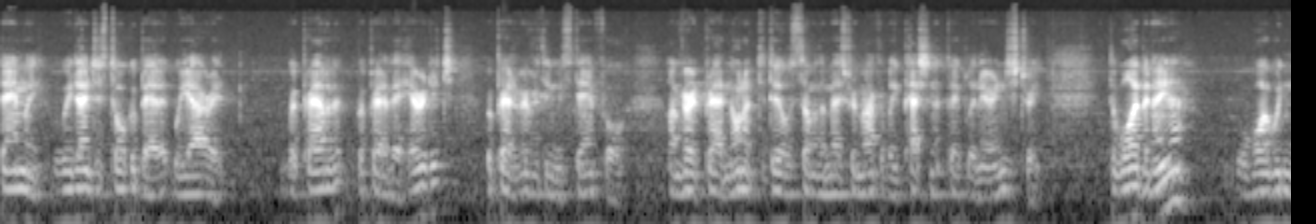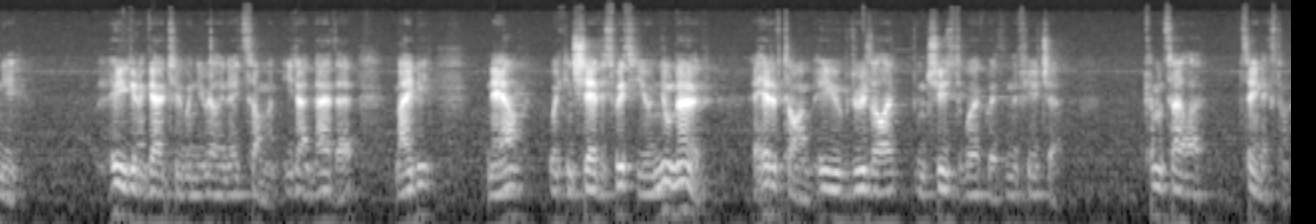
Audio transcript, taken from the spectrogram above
Family, we don't just talk about it, we are it. We're proud of it, we're proud of our heritage, we're proud of everything we stand for. I'm very proud and honoured to deal with some of the most remarkably passionate people in our industry. The why Bernina? Well, why wouldn't you? Who are you going to go to when you really need someone? You don't know that. Maybe now we can share this with you and you'll know ahead of time who you would really like and choose to work with in the future. Come and say hello. See you next time.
